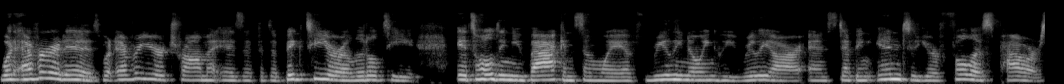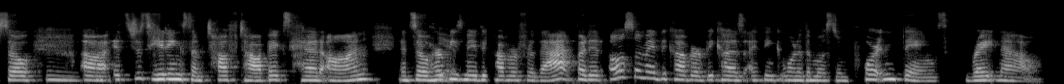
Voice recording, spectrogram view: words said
whatever it is, whatever your trauma is, if it's a big T or a little t, it's holding you back in some way of really knowing who you really are and stepping into your fullest power. So mm. uh, it's just hitting some tough topics head on. And so herpes yeah. made the cover for that, but it also made the cover because I think one of the most important things right now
